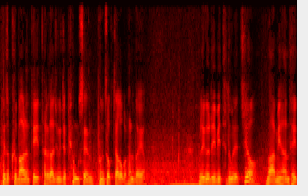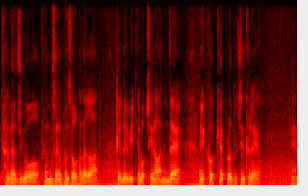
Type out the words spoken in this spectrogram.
그래서 그 많은 데이터를 가지고 이제 평생 분석 작업을 하는 거예요. 그리고 리비트도 그랬죠. 남이 한 데이터를 가지고 평생 분석을 하다가 그 리비트의 법칙이 나왔는데 그 케플러도 지금 그래요. 예.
